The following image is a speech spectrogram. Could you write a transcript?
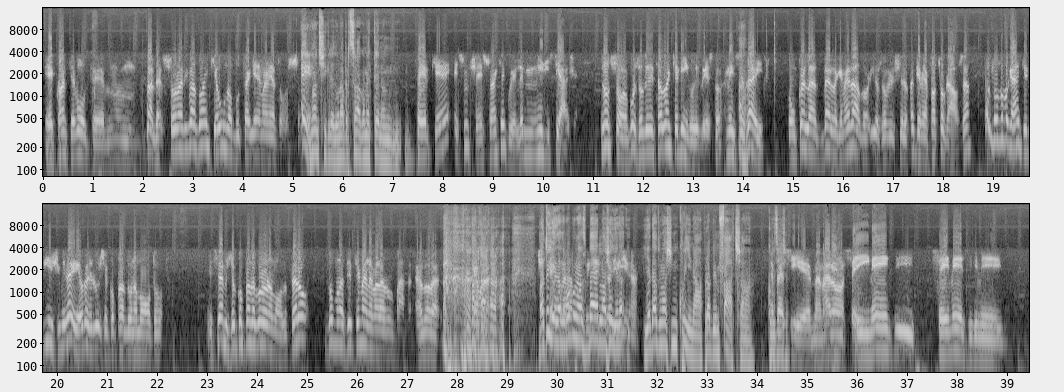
E quante volte, mm, guarda, sono arrivato anche a uno a buttargli le mani addosso. Eh. Non ci credo, una persona come te non... Perché è successo anche quello e mi dispiace. Non solo, poi sono diventato anche amico di questo. Mi dice, ah. sai, con quella svella che mi hai dato io sono riuscito, perché mi ha fatto causa, e ho dovuto pagare anche 10.000 euro e lui si è comprato una moto. E se mi sono comprato pure una moto, però dopo una settimana me l'ha rubata. Allora, Ma tu gli hai dato proprio una sberla, cioè gli hai, dato, gli hai, dato una cinquina proprio in faccia? Come eh beh, sì, eh, ma, ma erano sei mesi, sei mesi che mi,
